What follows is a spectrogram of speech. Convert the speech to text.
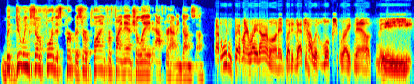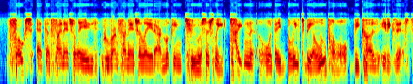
but doing so for this purpose or applying for financial aid after having done so? I wouldn't bet my right arm on it, but that's how it looks right now. The folks at the financial aid who run financial aid are looking to essentially tighten what they believe to be a loophole because it exists.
